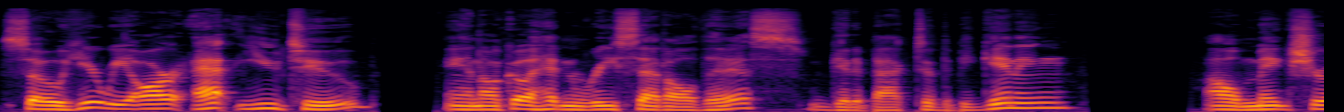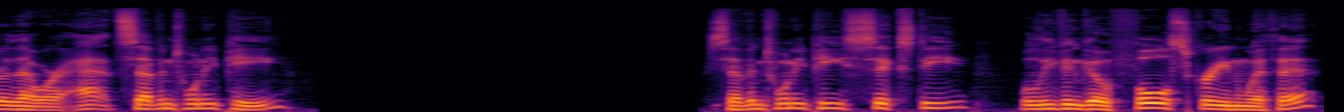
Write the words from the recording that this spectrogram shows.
So here we are at YouTube, and I'll go ahead and reset all this, get it back to the beginning. I'll make sure that we're at 720p. 720p 60. We'll even go full screen with it.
